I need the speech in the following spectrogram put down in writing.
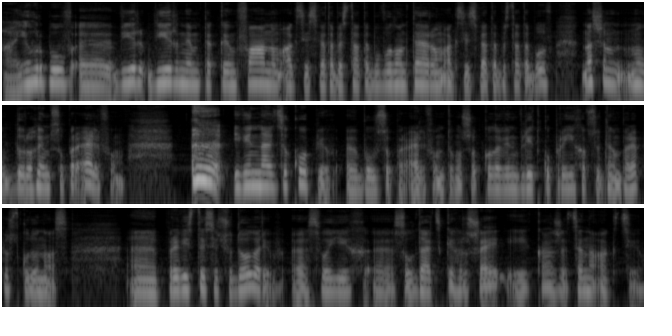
А Ігор був е, вір, вірним таким фаном акції Свята Безтата, був волонтером акції Свята Безтата, був нашим ну, дорогим суперельфом. І він навіть з окопів е, був суперельфом, тому що коли він влітку приїхав сюди на перепустку до нас, е, привіз тисячу доларів своїх солдатських грошей і каже, це на акцію.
